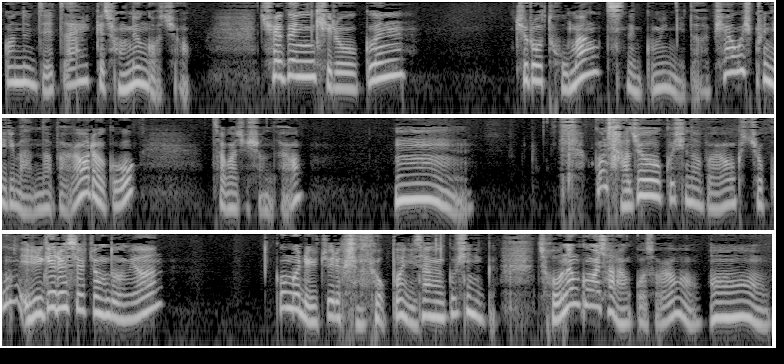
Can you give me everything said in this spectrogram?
꿨는지 짧게 적는 거죠. 최근 기록은 주로 도망치는 꿈입니다. 피하고 싶은 일이 많나 봐요. 라고 적어주셨나요? 음, 꿈 자주 꾸시나 봐요. 그쵸. 꿈 일기를 쓸 정도면 꿈을 일주일에 그래도 몇 번 이상은 꾸시니까. 저는 꿈을 잘 안 꿔서요. 어.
